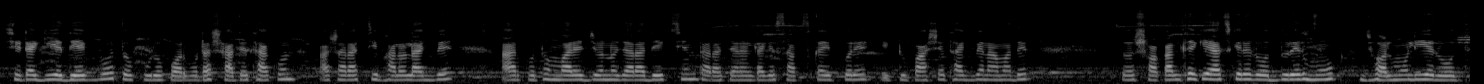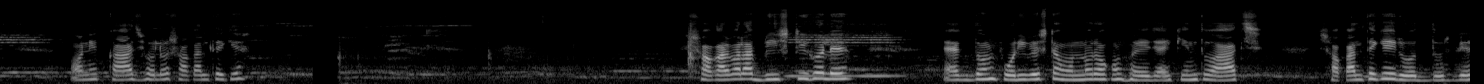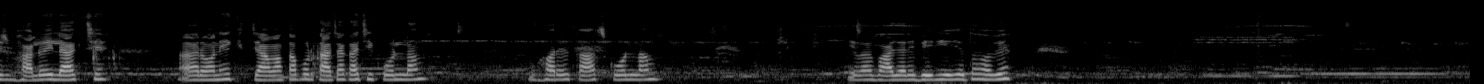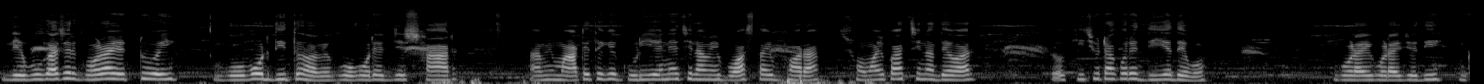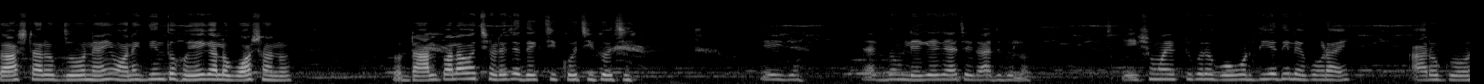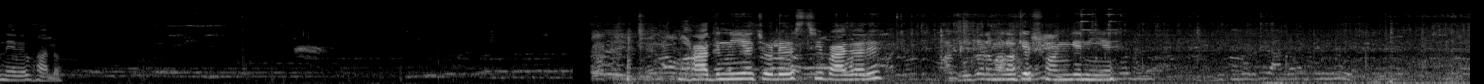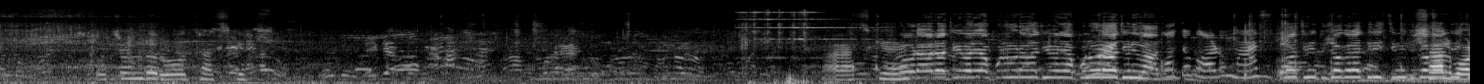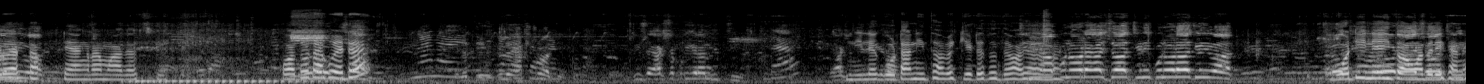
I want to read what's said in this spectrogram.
সেটা গিয়ে দেখব। তো পুরো পর্বটার সাথে থাকুন, আশা রাখছি ভালো লাগবে। আর প্রথমবারের জন্য যারা দেখছেন, তারা চ্যানেলটাকে সাবস্ক্রাইব করে একটু পাশে থাকবেন আমাদের। তো সকাল থেকে আজকের রোদ্দুরের মুখ ঝলমলিয়ে রোদ। অনেক কাজ হলো সকাল থেকে। সকালবেলা বৃষ্টি হলে একদম পরিবেশটা অন্যরকম হয়ে যায়। কিন্তু আজ সকাল থেকেই রোদ্দুর। বেশ ভালোই লাগছে। আর অনেক জামা কাপড় কাচাকাচি করলাম। ঘরের কাজ করলাম। এবার বাজারে বেরিয়ে যেতে হবে। লেবু গাছের গোড়ায় একটু ওই গোবর দিতে হবে। গোবরের যে সার আমি মাঠে থেকে কুড়িয়ে এনেছিলাম এই বস্তায় ভরা। সময় পাচ্ছি না দেওয়ার, তো কিছুটা করে দিয়ে দেব। গোড়ায় গোড়ায় যদি গাছটা আরও গ্রো নেয় অনেক দিন তো হয়ে গেল বসানো। তো ডালপালাও ছেড়েছে, দেখছি কচি কচি। এই যে, একদম লেগে গেছে গাছগুলো। এই সময় একটু করে গোবর দিয়ে দিলে গোড়ায় আরও গ্রো নেবে ভালো। ভাত নিয়ে চলে এসেছি বাজারে। মনিকে সঙ্গে নিয়ে। প্রচণ্ড রোদ আজকে। আর আজকে কত বড় মাছ বিশাল বড় একটা ট্যাংরা মাছ আজকে। কত টাকা এটা? নিলে গোটা নিতে হবে কেটে তো দেওয়া যাবে না বটি নেই তো আমাদের এখানে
